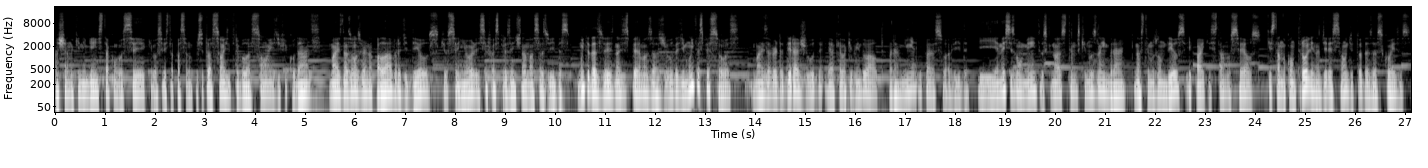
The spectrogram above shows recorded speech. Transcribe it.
achando que ninguém está com você, que você está passando por situações de tribulações, dificuldades, mas nós vamos ver na palavra de Deus que o Senhor se faz presente nas nossas vidas. Muitas das vezes nós esperamos a ajuda de muitas pessoas, mas a verdadeira ajuda é aquela que vem do alto, para a minha e para a sua vida. E é nesses momentos que nós temos que nos lembrar que nós temos um Deus e Pai que está nos céus, que está no controle e na direção de todas as coisas.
